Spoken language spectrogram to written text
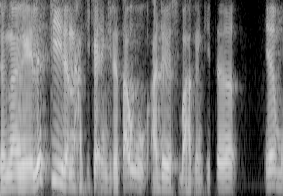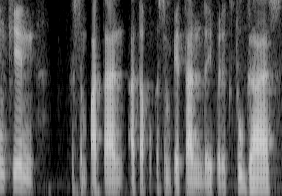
dengan realiti dan hakikat yang kita tahu ada sebahagian kita ya mungkin kesempatan ataupun kesempitan daripada tugas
